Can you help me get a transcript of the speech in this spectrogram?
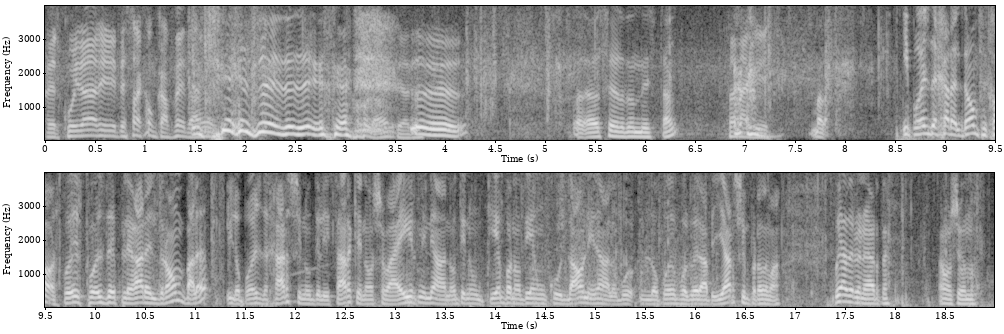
Te descuidas y te saca un café también. Sí, sí, sí, sí. Joder. Vale, vamos a ver dónde están. Están aquí. Vale. Y puedes dejar el dron, fijaos, puedes, puedes desplegar el dron, ¿vale? Y lo puedes dejar sin utilizar, que no se va a ir ni nada, no tiene un tiempo, no tiene un cooldown ni nada, lo, pu- lo puedes volver a pillar sin problema. Voy a dronearte. Vamos un segundo.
